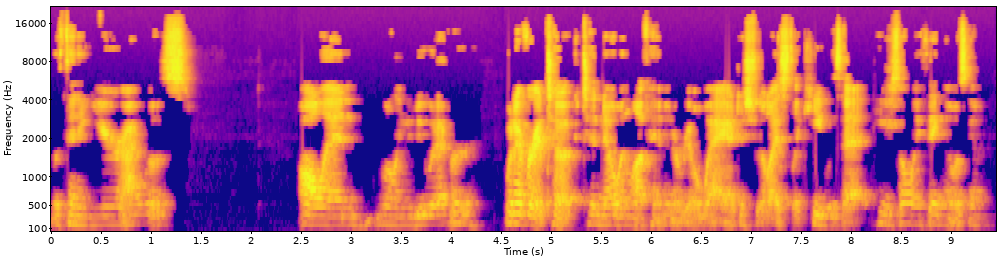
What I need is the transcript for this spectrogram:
within a year I was all in, willing to do whatever whatever it took to know and love him in a real way. I just realized like he was it. He was the only thing that was going to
